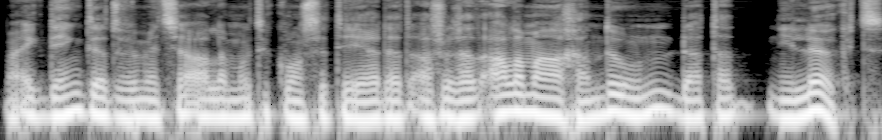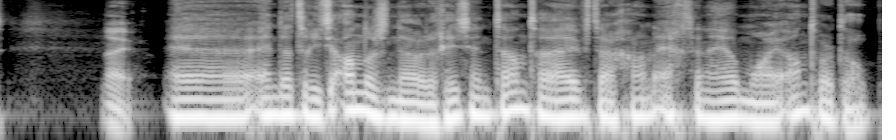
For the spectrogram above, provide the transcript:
Maar ik denk dat we met z'n allen moeten constateren dat als we dat allemaal gaan doen, dat dat niet lukt. Nee. Eh, en dat er iets anders nodig is. En Tantra heeft daar gewoon echt een heel mooi antwoord op.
